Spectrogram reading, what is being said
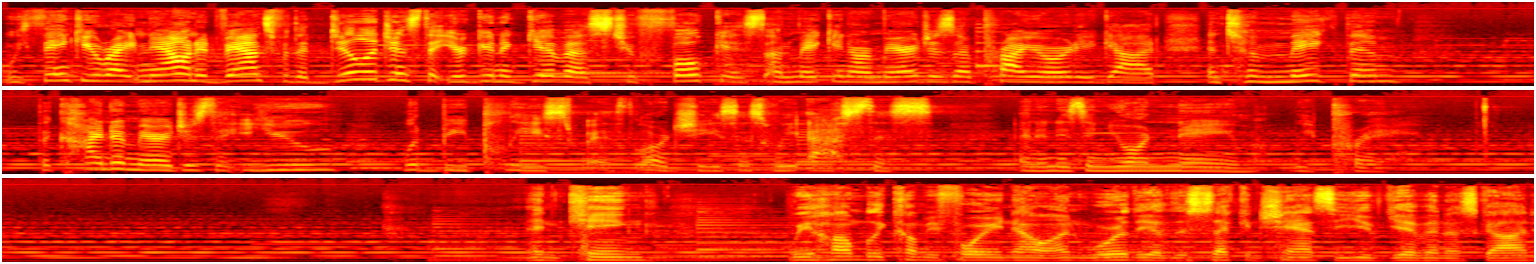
We thank you right now in advance for the diligence that you're going to give us to focus on making our marriages a priority, God, and to make them the kind of marriages that you would be pleased with. Lord Jesus, we ask this, and it is in your name we pray. And King, we humbly come before you now, unworthy of the second chance that you've given us, God.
